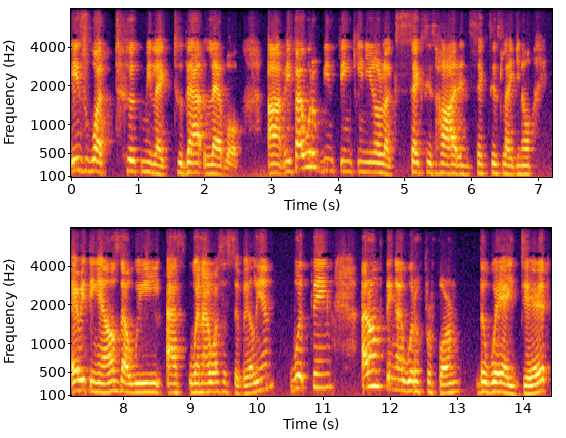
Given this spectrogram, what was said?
is what took me like to that level. Um, if I would have been thinking, you know, like sex is hot and sex is like, you know, everything else that we as when I was a civilian would think, I don't think I would have performed the way I did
